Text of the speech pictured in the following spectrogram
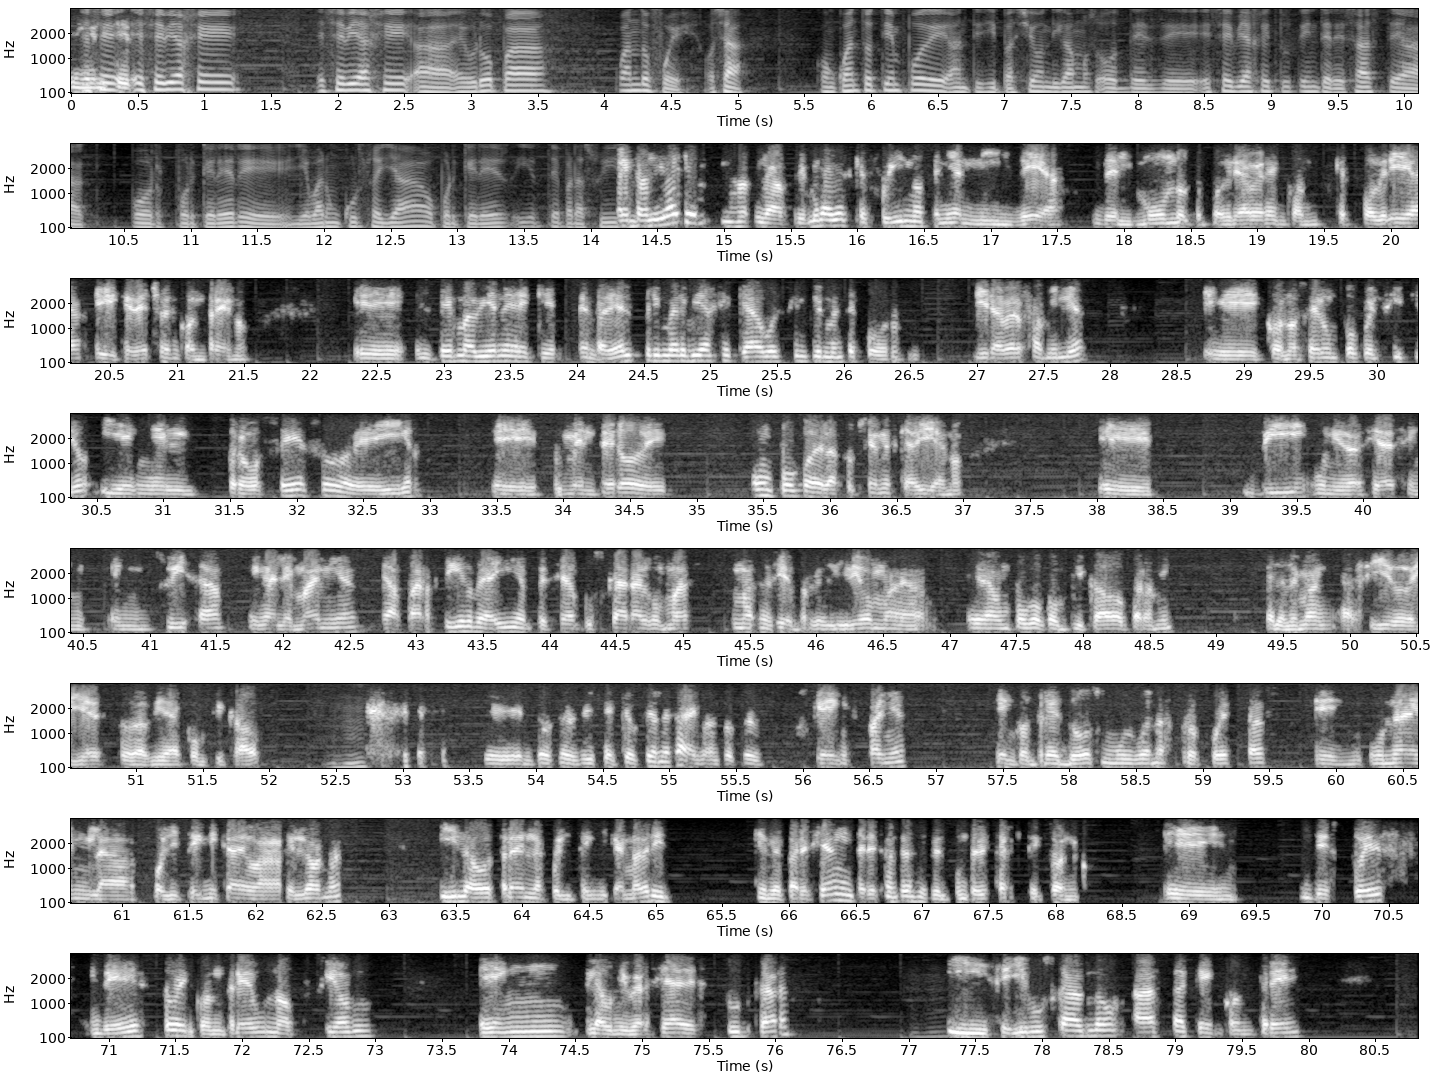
ese, ese viaje, ese viaje a Europa, ¿cuándo fue? O sea, ¿con cuánto tiempo de anticipación, digamos, o desde ese viaje tú te interesaste a por, por querer eh, llevar un curso allá o por querer irte para Suiza? En realidad, yo, la primera vez que fui no tenía ni idea del mundo que podría haber, que podría y que de hecho encontré, ¿no? Eh, el tema viene de que en realidad el primer viaje que hago es simplemente por ir a ver familia, eh, conocer un poco el sitio y en el proceso de ir eh, me entero de un poco de las opciones que había, ¿no? vi universidades en, en Suiza, en Alemania, a partir de ahí empecé a buscar algo más, más sencillo, porque el idioma era un poco complicado para mí. El alemán ha sido y es todavía complicado. Eh, entonces dije, ¿qué opciones hay? Entonces busqué en España, encontré dos muy buenas propuestas, en, una en la Politécnica de Barcelona y la otra en la Politécnica de Madrid, que me parecían interesantes desde el punto de vista arquitectónico. Eh, después de esto encontré una opción en la Universidad de Stuttgart y seguí buscando hasta que encontré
